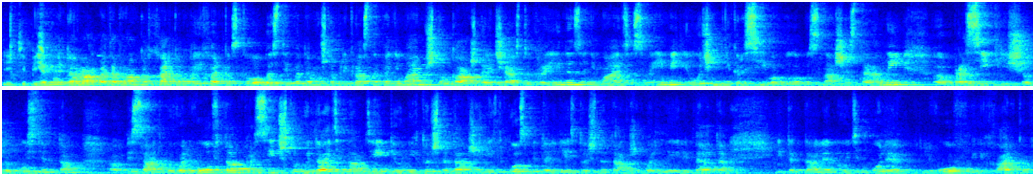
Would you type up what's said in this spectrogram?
эти письма? Нет, это, это в рамках Харькова и Харьковской области, потому что прекрасно понимаем, что каждая часть Украины занимается своими, и очень некрасиво было бы с нашей стороны э, просить еще, допустим, там, э, писать бы во Львов, там просить, что вы дайте нам деньги, у них точно так же есть госпиталь, есть точно так же больные ребята и так далее. Ну и тем более Львов или Харьков,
